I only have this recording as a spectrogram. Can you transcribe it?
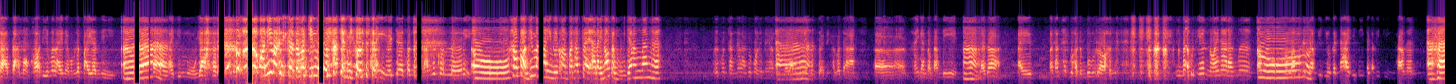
กาสจะหมอกเคราะห์ดีเมื่อไหร่เนี่ยผมจะไปทันทีอ่าไปกินหมูย่างวันนี้มาเกิดจะมากินหมูย่างอย่างเดียวเลยใช่ไปเจอคนตรังทุกคนเลยโอ้คราวก่อนที่มานี่มีความประทับใจอะไรนอกจากหมูย่างบ้างคะเออคนตรังน่ารักทุกคนเลยนะครับอ่าเวลาที่เล่นคอนเสิร์ตเนี่ยเขาก็จะเอ่อให้การตอบรับดีอ่าแล้วก็ไปประทับใจบ่อดมบุงร้อนมีมักคุเทศน้อยน่ารักมากโอ้เพราะว่าคุณจะจำพี่ดิวกันได้ที่พี่ไปกับพี่จิงคราวนั้นอ่าฮะ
